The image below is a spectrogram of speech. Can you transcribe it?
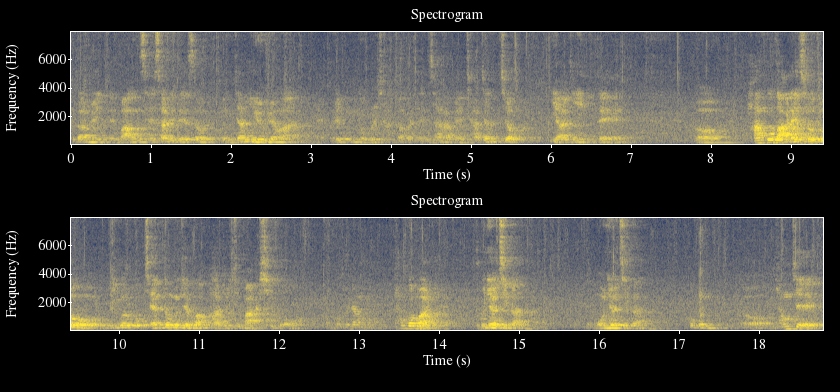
그 다음에 이제 43살이 돼서 굉장히 유명한 네, 그래픽 노블 작가가 된 사람의 자전적 이야기인데 어, 한국 안에서도 이걸 꼭 젠더 문제만 봐주지 마시고 뭐 그냥 평범하게 부녀지간, 모녀지간 혹은 어, 형제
